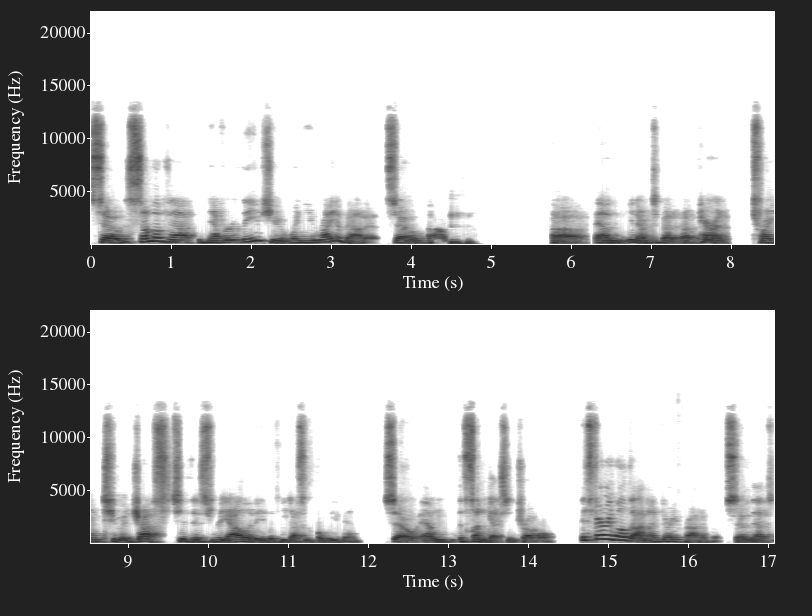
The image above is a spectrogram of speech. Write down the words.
So some of that never leaves you when you write about it. So um, mm-hmm. Uh, and, you know, it's about a parent trying to adjust to this reality that he doesn't believe in. So, and the son gets in trouble. It's very well done. I'm very proud of it. So that's,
